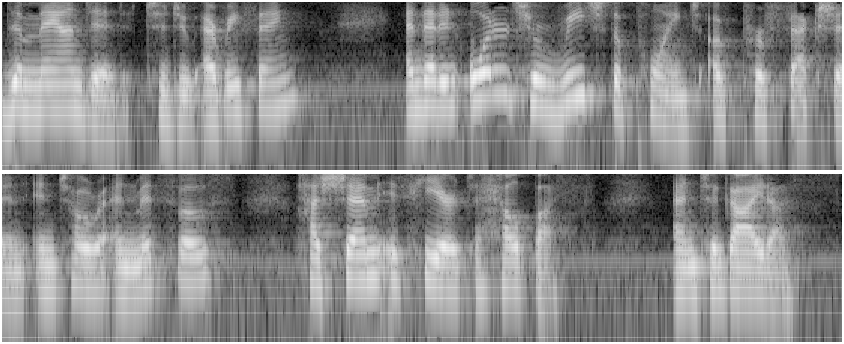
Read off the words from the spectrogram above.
demanded to do everything, and that in order to reach the point of perfection in Torah and mitzvos, Hashem is here to help us and to guide us.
